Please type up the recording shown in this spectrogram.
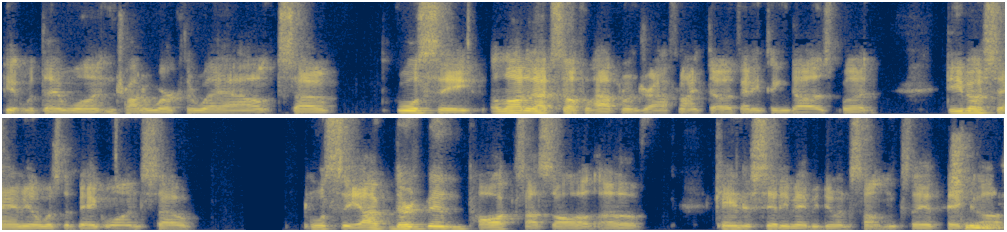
get what they want and try to work their way out. So we'll see. A lot of that stuff will happen on draft night, though, if anything does. But Deebo Samuel was the big one, so we'll see. i there's been talks I saw of Kansas City maybe doing something because they had picked up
